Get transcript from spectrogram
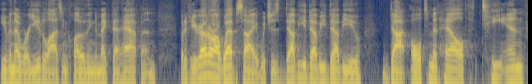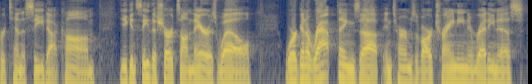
even though we're utilizing clothing to make that happen. But if you go to our website, which is www.ultimatehealthtnfortennessee.com, you can see the shirts on there as well. We're going to wrap things up in terms of our training and readiness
